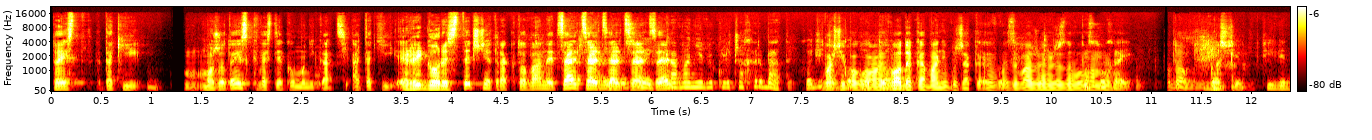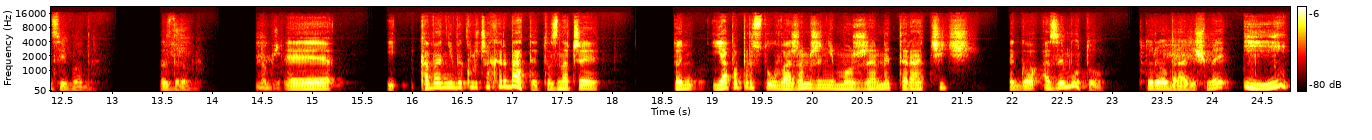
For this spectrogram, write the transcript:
to jest taki, może to jest kwestia komunikacji, ale taki rygorystycznie traktowany cel, cel, ale cel, cel, cel. kawa nie wyklucza herbaty. Chodzi Właśnie, bo mamy to, wodę, kawa nie kurczak. e, Zauważyłem, że znowu mamy Posłuchaj, podobnie. właśnie pij więcej wody. Do zdrowia. Dobrze. I kawa nie wyklucza herbaty. To znaczy, to ja po prostu uważam, że nie możemy tracić tego azymutu, który obraliśmy i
